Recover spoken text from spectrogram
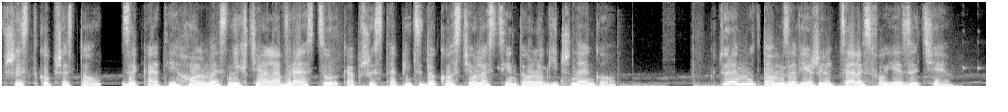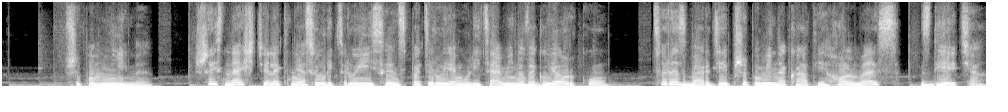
Wszystko przez to, że Katie Holmes nie chciała wraz córka przystapić do kościoła scjentologicznego, któremu Tom zawierzył całe swoje życie. Przypomnijmy, 16-letnia Suri Cruisen spaceruje ulicami Nowego Jorku. Coraz bardziej przypomina Katie Holmes, zdjęcia.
